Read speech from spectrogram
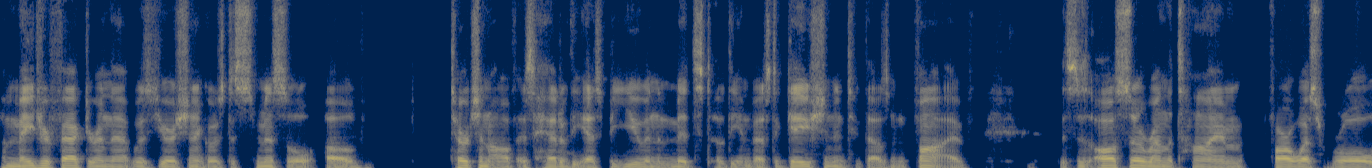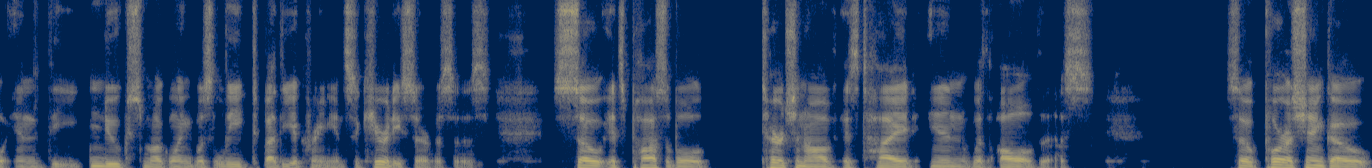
A major factor in that was Yushchenko's dismissal of Turchinov as head of the SBU in the midst of the investigation in 2005. This is also around the time Far West role in the nuke smuggling was leaked by the Ukrainian security services. So it's possible Turchinov is tied in with all of this. So Poroshenko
